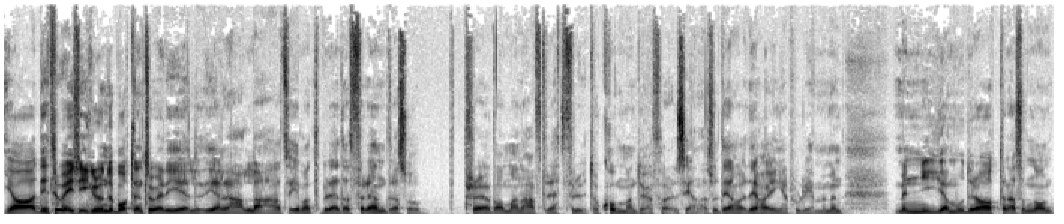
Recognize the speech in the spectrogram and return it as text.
Ja, det tror jag i grund och botten tror jag det gäller, det gäller alla. Alltså, är man inte beredd att förändras och pröva om man har haft rätt förut, då kommer man dö förr eller senare. Så det har, det har jag inga problem med. Men, men Nya Moderaterna som någon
